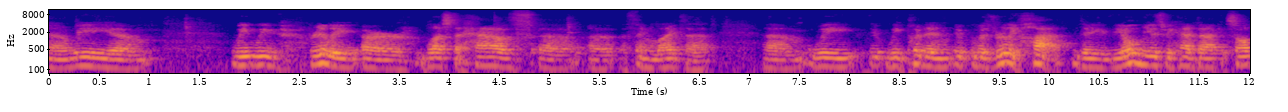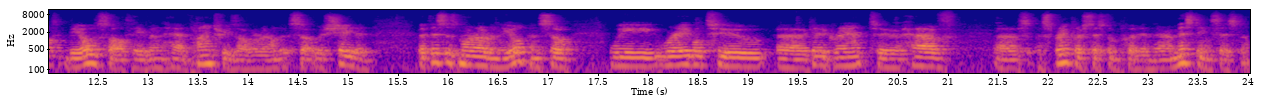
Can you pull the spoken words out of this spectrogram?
Uh, we, um, we, we really are blessed to have uh, a, a thing like that. Um, we, we put in, it was really hot. The, the old mews we had back at Salt, the old Salt Haven had pine trees all around it, so it was shaded. But this is more out in the open, so we were able to uh, get a grant to have uh, a sprinkler system put in there, a misting system,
